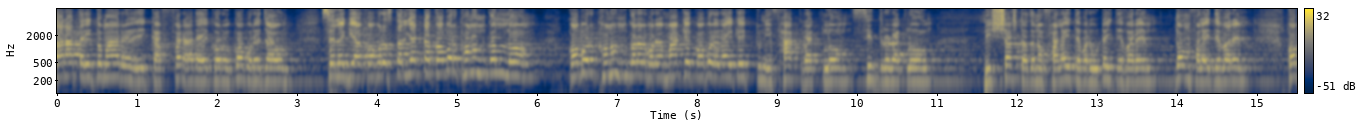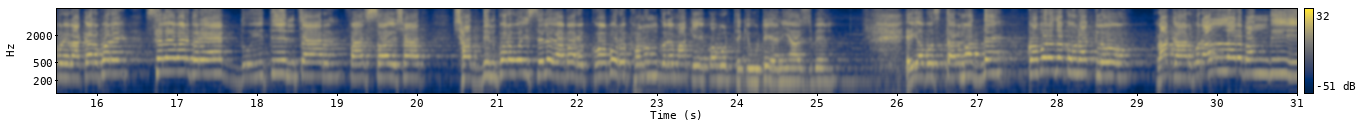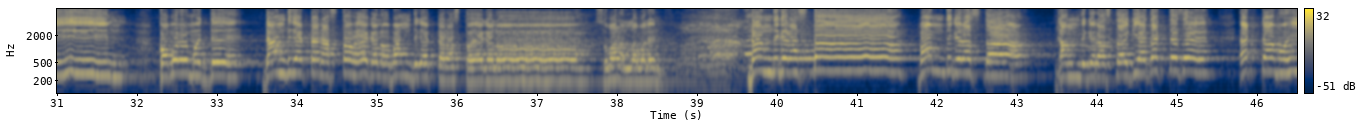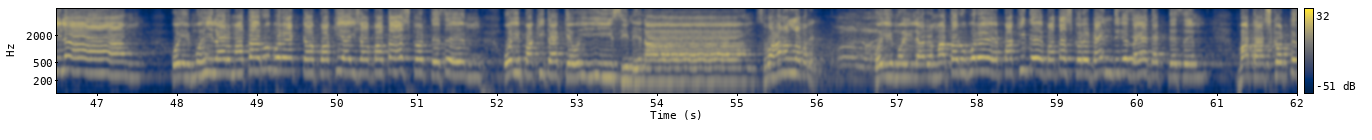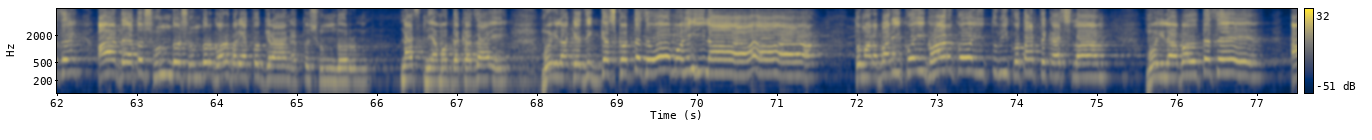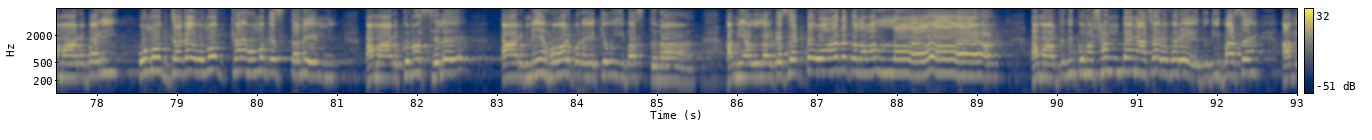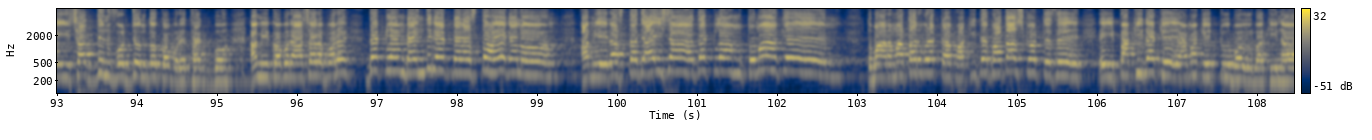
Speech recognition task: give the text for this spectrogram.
তাড়াতাড়ি তোমার এই কাফার আদায় করো, কবরে যাও। ছেলে গিয়া কবরস্থানে একটা কবর খনন করল। কবর খনন করার পরে মাকে কবরে রাইকে একটু নি ফাঁক রাখল, ছিদ্র রাখল। নিঃশ্বাসটা যেন ফালাইতে পারে, উঠাইতে পারে, দম ফালাইতে পারে। কবরে রাখার পরে ছেলে আবার করে এক, দুই, তিন, চার, পাঁচ, ছয়, সাত সাত দিন পরে ওই ছেলে আবার কবর খনন করে মাকে কবর থেকে উঠে নিয়ে আসবে। এই অবস্থার মধ্যে কবরে যখন রাখল রাখার পর আল্লাহর বান্দি কবরের মধ্যে ডান দিকে একটা রাস্তা হয়ে গেল, বাম দিকে একটা রাস্তা হয়ে গেল। সুবান আল্লাহ বলেন। ডান দিকে রাস্তা, বাম দিকে রাস্তা, ডান দিকে রাস্তায় গিয়া দেখতেছে একটা মহিলা, ওই মহিলার মাথার উপরে একটা পাখি আইসা বাতাস করতেছে, ওই পাখিটা কেউই চিনে না। সুবাহান আল্লাহ বলেন। ওই মহিলার মাথার উপরে পাখিতে বাতাস করে ডাইন দিকে যায় দেখতেছে। বাতাস করতেছে। আর এত সুন্দর সুন্দর ঘর বাড়ি এত গ্রান, এত সুন্দর নাচ নিয়ামত দেখা যায়। মহিলাকে জিজ্ঞেস করতেছে, ও মহিলা, তোমার বাড়ি কই, ঘর কই, তুমি কোথার থেকে আসলাম? মহিলা বলতেছে, আমার বাড়ি অমুক জায়গায়, অমুকখানে, অমুক স্থানে। আমার কোনো ছেলে আর মেয়ে হওয়ার পরে কেউই বাঁচত না। আমি আল্লাহর কাছে একটা ওয়াদা করলাম, আল্লাহ, আমার যদি কোনো সন্তান আসার পরে যদি বাসে আমি সাত দিন পর্যন্ত কবরে থাকব। আমি কবরে আসার পরে দেখলাম ডাইন দিকে একটা রাস্তা হয়ে গেল। আমি এই রাস্তা দিয়ে আইসা দেখলাম তোমাকে, তোমার মাথার উপর একটা পাখিতে বাতাস করতেছে। এই পাখিটাকে আমাকে একটু বলবা কিনা?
